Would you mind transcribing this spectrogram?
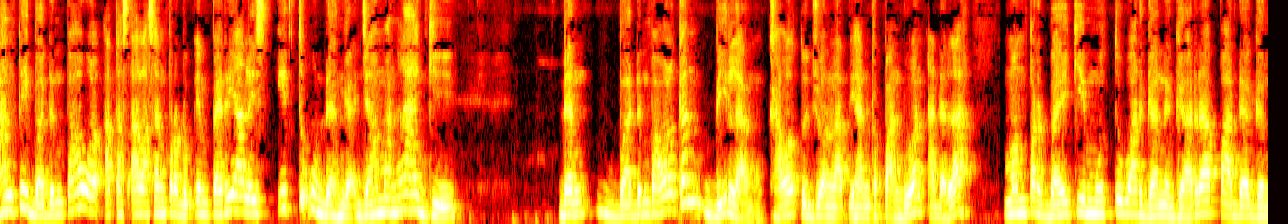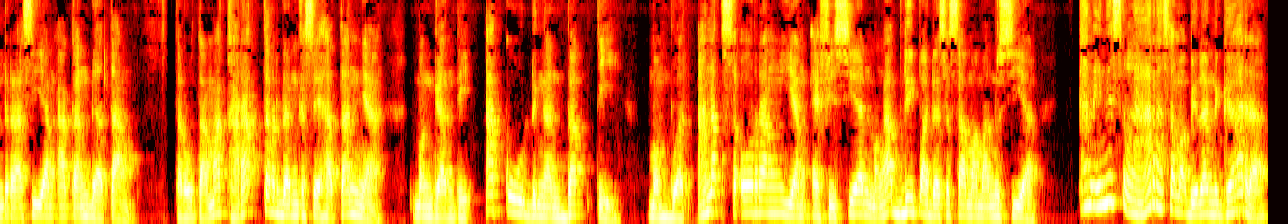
Anti Baden Powell atas alasan produk imperialis itu udah nggak zaman lagi. Dan Baden Powell kan bilang kalau tujuan latihan kepanduan adalah memperbaiki mutu warga negara pada generasi yang akan datang terutama karakter dan kesehatannya, mengganti aku dengan bakti, membuat anak seorang yang efisien mengabdi pada sesama manusia. Kan ini selaras sama bela negara.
